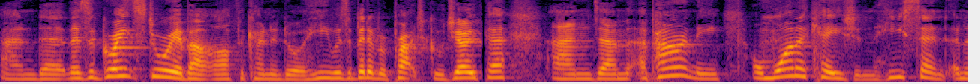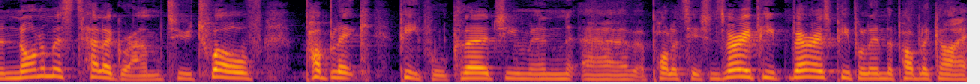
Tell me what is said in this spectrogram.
And uh, there's a great story about Arthur Conan Doyle. He was a bit of a practical joker, and um, apparently, on one occasion, he sent an anonymous telegram to 12 public people, clergymen, uh, politicians, very pe- various people in the public eye.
